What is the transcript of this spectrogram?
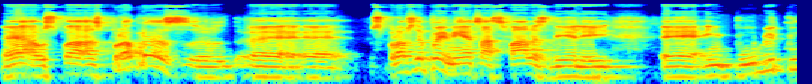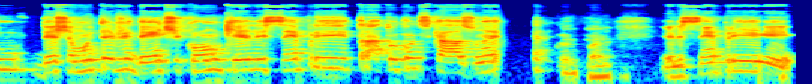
É, os, as próprias, é, é, os próprios depoimentos, as falas dele aí, é, em público, deixa muito evidente como que ele sempre tratou com descaso, né? Ele sempre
